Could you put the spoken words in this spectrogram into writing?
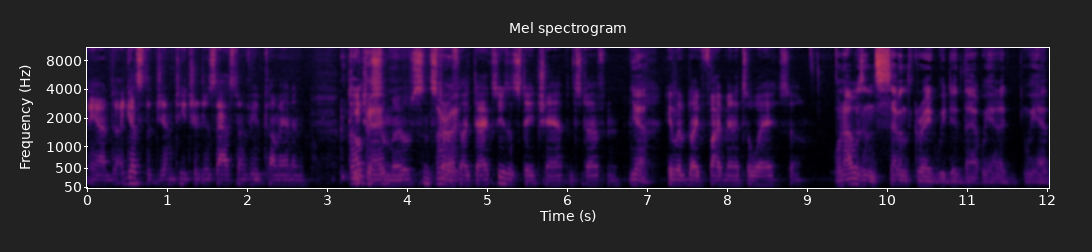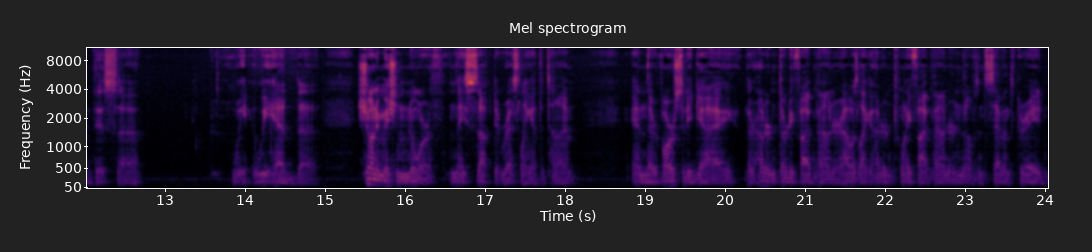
And I guess the gym teacher just asked him if he'd come in and teach us some moves and stuff Alright. like that. Cause he's a state champ and stuff, and Yeah. he lived like five minutes away. So When I was in seventh grade, we did that. We had a we had this. Uh, we we had uh, Shawnee Mission North, and they sucked at wrestling at the time. And their varsity guy, their 135 pounder, I was like 125 pounder, and I was in seventh grade.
